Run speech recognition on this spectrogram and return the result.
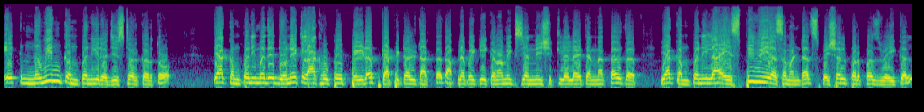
एक नवीन कंपनी रजिस्टर करतो. त्या कंपनीमध्ये दोन एक लाख रुपये पेडअप कॅपिटल टाकतात. आपल्यापैकी इकॉनॉमिक्स ज्यांनी शिकलेलं आहे त्यांना कळतं. या कंपनीला एस पी व्ही असं म्हणतात स्पेशल पर्पज व्हेकल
